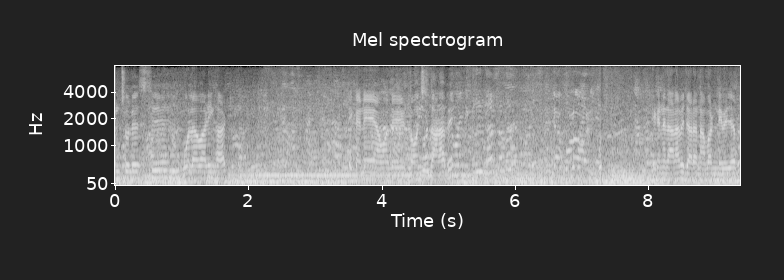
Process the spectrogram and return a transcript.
লঞ্চ চলে এসছে গোলাবাড়ি ঘাট। এখানে আমাদের লঞ্চ দাঁড়াবে। এখানে দাঁড়াবে, যারা নাবার নেমে যাবে।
